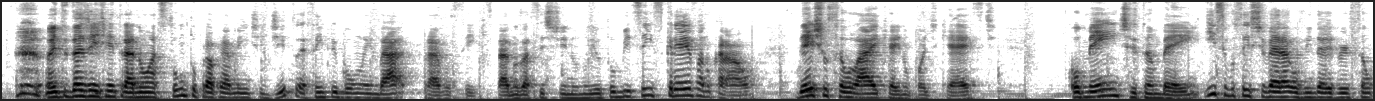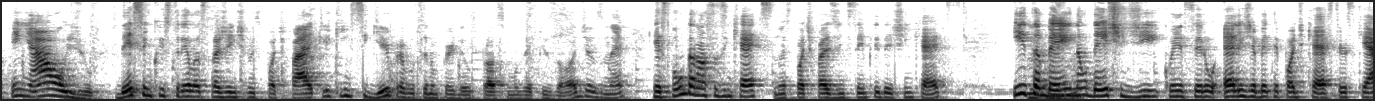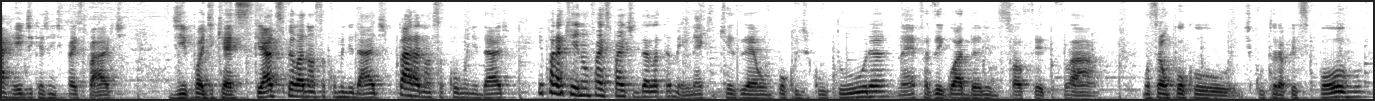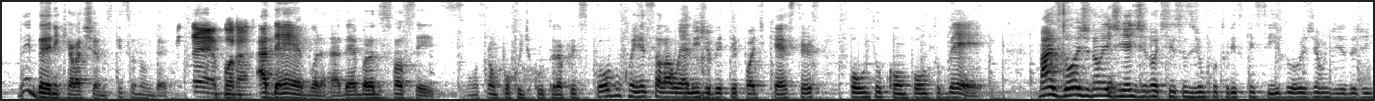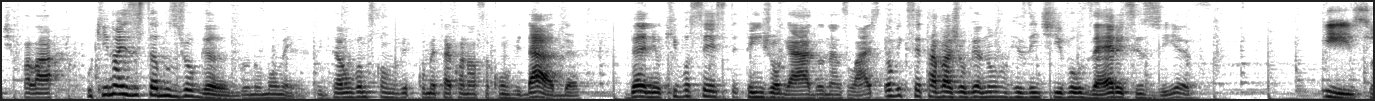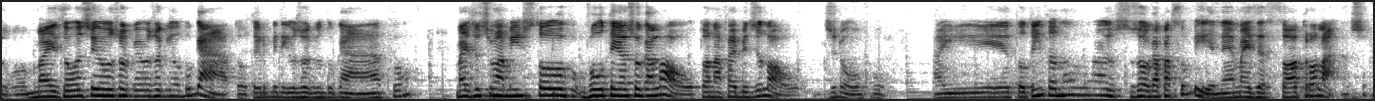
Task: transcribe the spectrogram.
Antes da gente entrar num assunto propriamente dito, é sempre bom lembrar para você que está nos assistindo no YouTube, se inscreva no canal, deixe o seu like aí no podcast, comente também. E se você estiver ouvindo a versão em áudio, dê cinco estrelas pra gente no Spotify, clique em seguir para você não perder os próximos episódios, né? Responda nossas enquetes, no Spotify a gente sempre deixa enquetes. E também não deixe de conhecer o LGBT Podcasters, que é a rede que a gente faz parte de podcasts criados pela nossa comunidade, para a nossa comunidade e para quem não faz parte dela também, né? Que quiser um pouco de cultura, né? Fazer igual a Dani dos falsetes lá, mostrar um pouco de cultura para esse povo. Não é Dani que ela chama, esqueci o nome dela. Débora. A Débora, a Débora dos falsetes. Mostrar um pouco de cultura para esse povo, conheça lá o lgbtpodcasters.com.br. Mas hoje não é dia de notícias de um futuro esquecido, hoje é um dia da gente falar o que nós estamos jogando no momento. Então vamos começar com a nossa convidada. Dani, o que você tem jogado nas lives? Eu vi que você tava jogando um Resident Evil Zero esses dias. Isso. Mas hoje eu joguei o joguinho do gato. Eu terminei o joguinho do gato. Mas ultimamente tô, voltei a jogar LOL. Tô na vibe de LOL, de novo. Aí eu tô tentando jogar pra subir, né? Mas é só trollagem.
